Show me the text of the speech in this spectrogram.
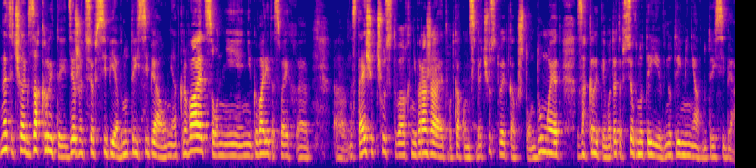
знаете, человек закрытый, держит все в себе, внутри себя. Он не открывается, он не, не говорит о своих э, э, настоящих чувствах, не выражает, вот как он себя чувствует, как что он думает, закрытый. Вот это все внутри, внутри меня, внутри себя.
